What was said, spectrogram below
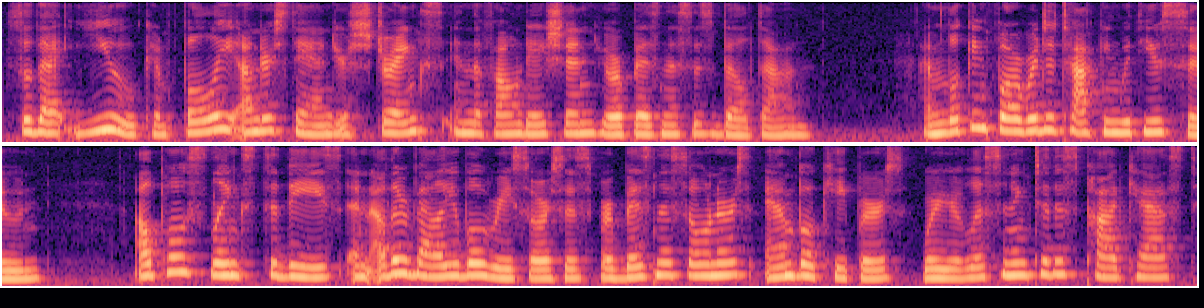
so that you can fully understand your strengths in the foundation your business is built on. I'm looking forward to talking with you soon. I'll post links to these and other valuable resources for business owners and bookkeepers where you're listening to this podcast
